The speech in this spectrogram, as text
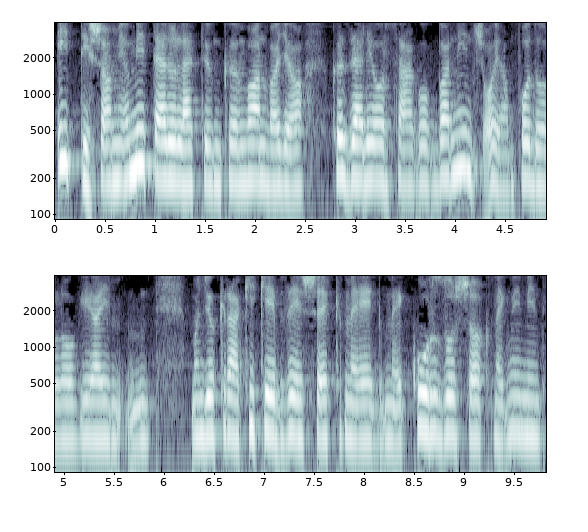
itt is, ami a mi területünkön van, vagy a közeli országokban, nincs olyan podológiai, mondjuk rá kiképzések, meg, meg kurzusok, meg mi, mint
